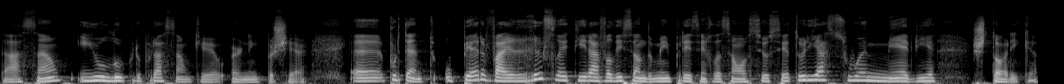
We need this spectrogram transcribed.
da ação e o lucro por ação, que é o earning per share. Uh, portanto, o PER vai refletir a avaliação de uma empresa em relação ao seu setor e à sua média histórica.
